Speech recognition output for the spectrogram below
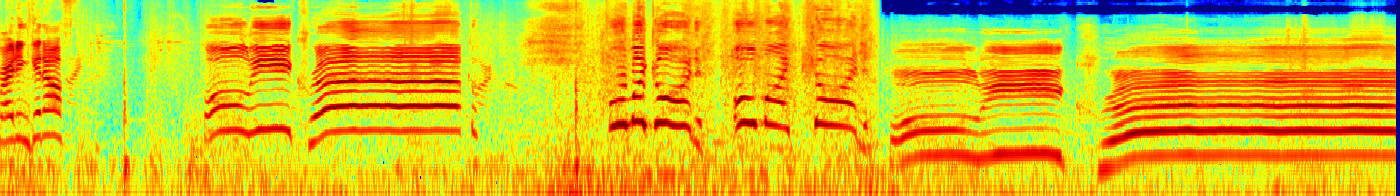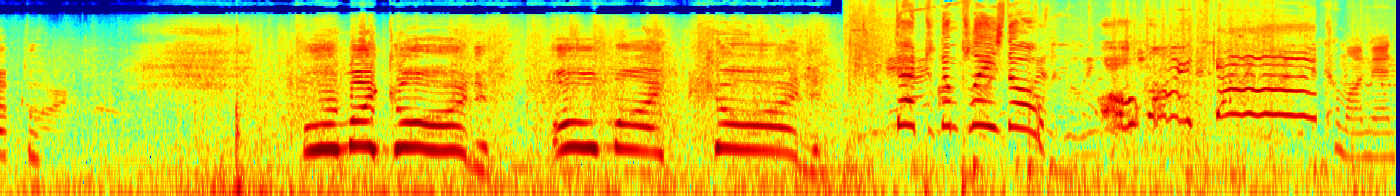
I'm riding, get off! Holy crap! Oh my god! Oh my god! Holy crap! Oh my god! Oh my god! That them plays though! Oh my god! Come on, man.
